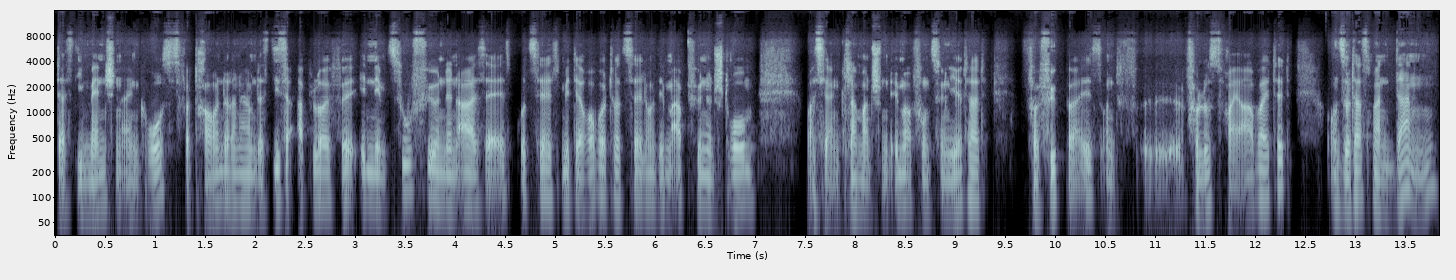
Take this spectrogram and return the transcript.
dass die Menschen ein großes Vertrauen darin haben, dass diese Abläufe in dem zuführenden ASRS-Prozess mit der Roboterzelle und dem abführenden Strom, was ja in Klammern schon immer funktioniert hat, verfügbar ist und äh, verlustfrei arbeitet. Und so dass man dann,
